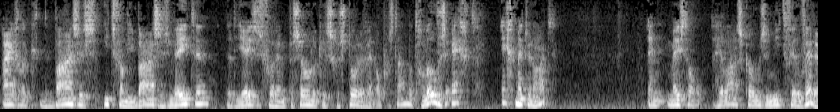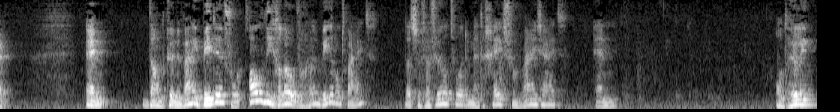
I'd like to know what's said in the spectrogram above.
eigenlijk de basis, iets van die basis weten, dat Jezus voor hen persoonlijk is gestorven en opgestaan. Dat geloven ze echt, echt met hun hart. En meestal, helaas, komen ze niet veel verder. En dan kunnen wij bidden voor al die gelovigen wereldwijd, dat ze vervuld worden met de geest van wijsheid en onthulling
